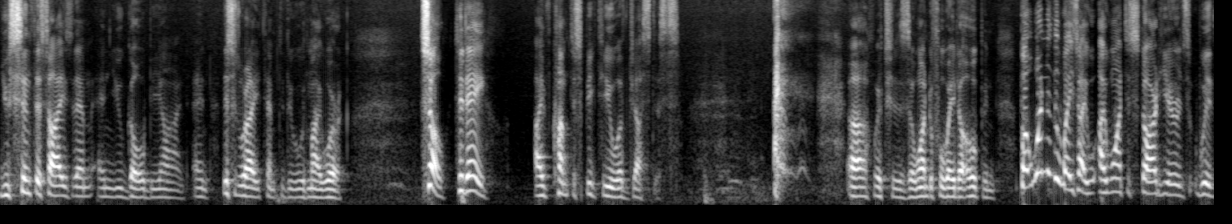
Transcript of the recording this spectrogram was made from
You synthesize them and you go beyond. And this is what I attempt to do with my work. So today, I've come to speak to you of justice, uh, which is a wonderful way to open. But one of the ways I, I want to start here is with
